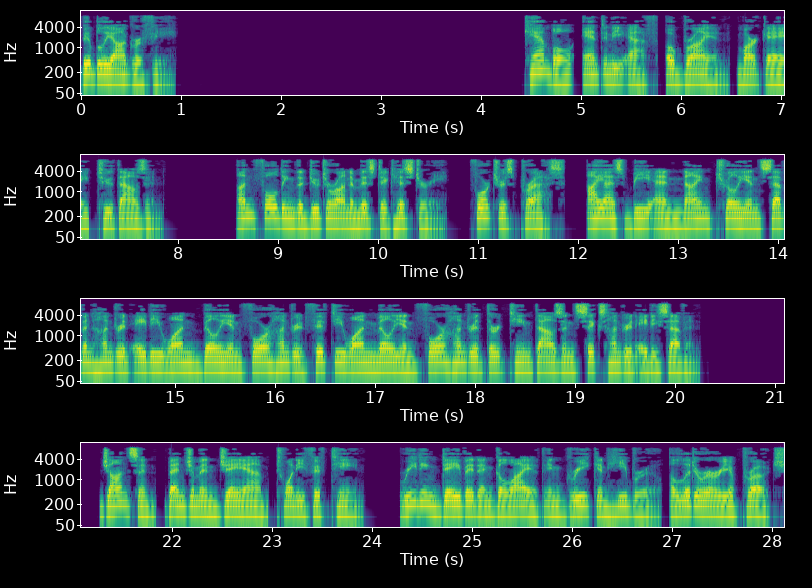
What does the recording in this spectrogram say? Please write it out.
Bibliography Campbell, Anthony F., O'Brien, Mark A. 2000. Unfolding the Deuteronomistic History. Fortress Press. ISBN 978145141413687. Johnson, Benjamin J. M. 2015. Reading David and Goliath in Greek and Hebrew, A Literary Approach.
